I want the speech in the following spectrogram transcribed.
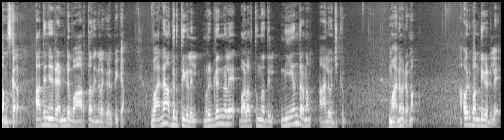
നമസ്കാരം. ആദ്യം ഞാൻ രണ്ട് വാർത്ത നിങ്ങളെ കേൾപ്പിക്കാം. വന അതിർത്തികളിൽ മൃഗങ്ങളെ വളർത്തുന്നതിൽ നിയന്ത്രണം ആലോചിക്കും. മനോരമ. ഒരു പന്തികേടില്ലേ?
